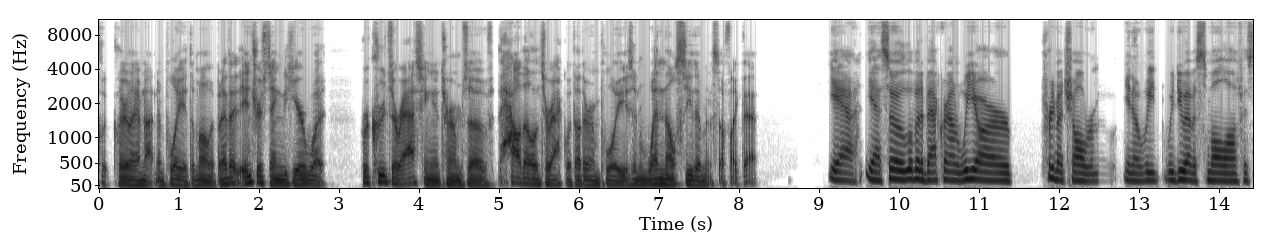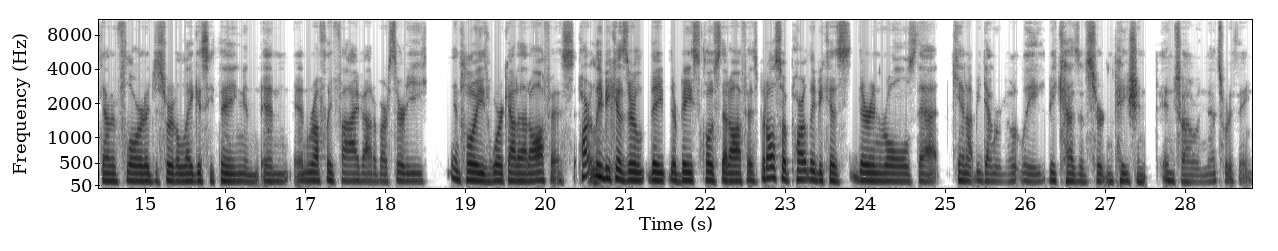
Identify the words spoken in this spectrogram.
cl- clearly, I'm not an employee at the moment, but I thought it interesting to hear what recruits are asking in terms of how they'll interact with other employees and when they'll see them and stuff like that. Yeah, yeah. So a little bit of background: we are pretty much all remote. You know, we we do have a small office down in Florida, just sort of a legacy thing, and and and roughly five out of our thirty employees work out of that office. Partly because they're they, they're based close to that office, but also partly because they're in roles that cannot be done remotely because of certain patient info and that sort of thing.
